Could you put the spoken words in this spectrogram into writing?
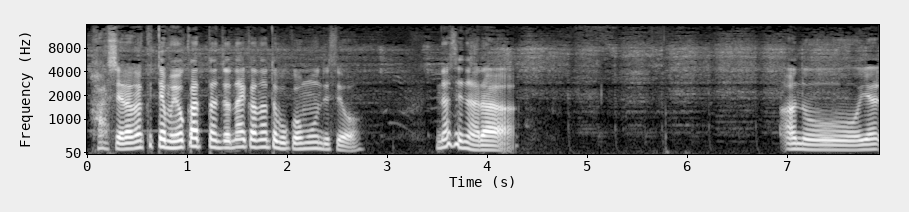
走らなくてもよかったんじゃないかなと僕は思うんですよ。なぜなら、あのー、や、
